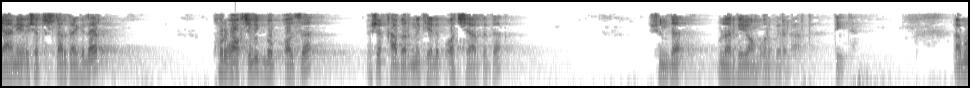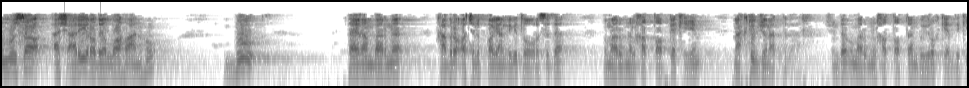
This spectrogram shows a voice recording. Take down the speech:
ya'ni o'sha tuslardagilar qurg'oqchilik bo'lib qolsa o'sha qabrni kelib ochishardida shunda ularga yomg'ir berilardi deydi. Abu muso ashariy roziyallohu anhu bu payg'ambarni qabri ochilib qolganligi to'g'risida umar ibn hattobga keyin maktub jo'natdilar. Shunda umar ibn hattobdan buyruq keldiki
